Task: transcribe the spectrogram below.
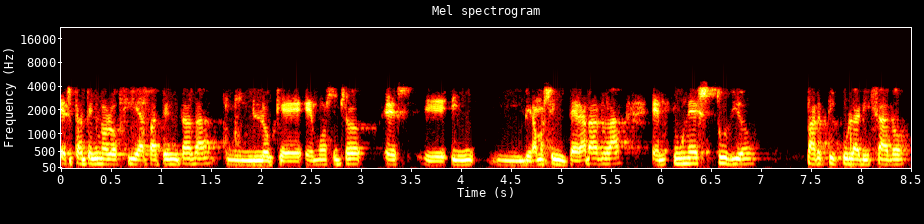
esta tecnología patentada, lo que hemos hecho es, eh, digamos, integrarla en un estudio particularizado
